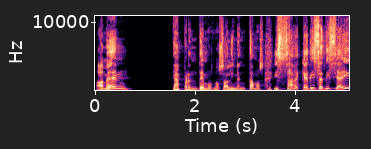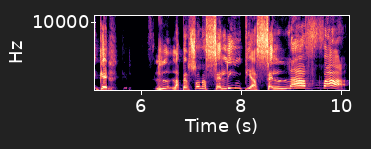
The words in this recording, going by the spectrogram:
Amén. Y aprendemos, nos alimentamos. Y sabe que dice, dice ahí que la persona se limpia, se lava.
